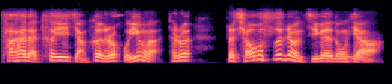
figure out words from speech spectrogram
他还在特意讲课的时候回应了，他说说乔布斯这种级别的东西啊，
